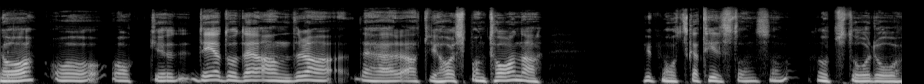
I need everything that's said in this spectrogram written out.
Ja, och, och det är då det andra, det här att vi har spontana hypnotiska tillstånd som uppstår då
